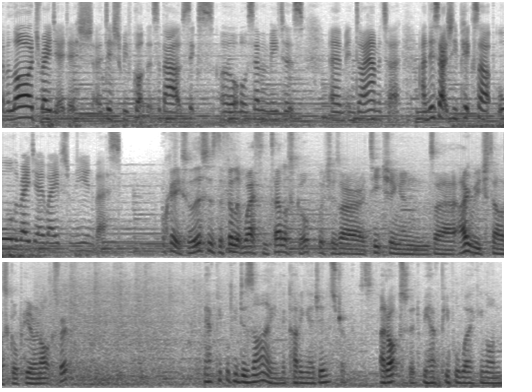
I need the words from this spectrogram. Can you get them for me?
of a large radio dish, a dish we've got that's about six or, or seven metres um, in diameter, and this actually picks up all the radio waves from the universe. Okay, so this is the Philip Wetton Telescope, which is our teaching and uh, outreach telescope here in Oxford. We have people who design the cutting edge instruments. At Oxford, we have people working on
